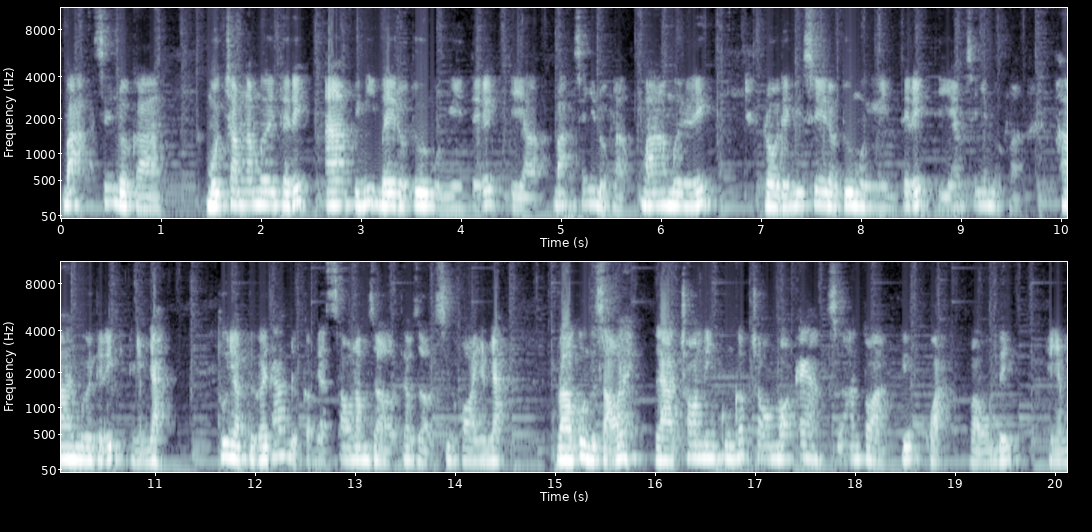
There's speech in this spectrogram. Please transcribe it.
bạn sẽ được à, 150 TRX A khuyến nghị B đầu tư 1000 TRX thì à, bạn sẽ nhận được là 30 TRX rồi đến nghị đầu tư 1000 TRX thì em sẽ nhận được là 20 TRX anh em thu nhập từ khai thác được cập nhật sau 5 giờ theo giờ Singapore anh em Và và cùng thứ sáu này là cho link cung cấp cho mọi khách hàng sự an toàn, hiệu quả và ổn định anh em.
